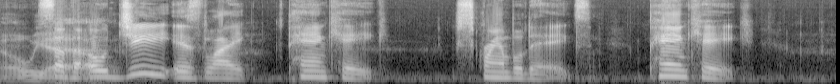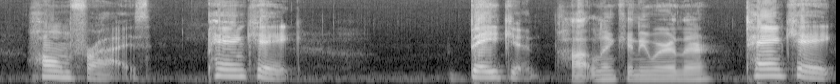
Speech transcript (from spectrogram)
Oh yeah. So the OG is like pancake, scrambled eggs, pancake, home fries, pancake, bacon, hot link anywhere in there? pancake,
